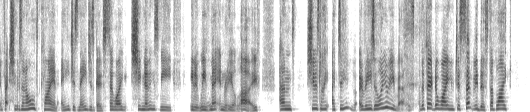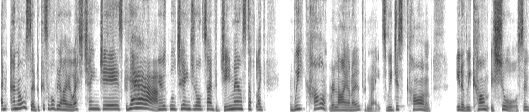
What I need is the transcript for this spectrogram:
in fact, she was an old client ages and ages ago. So I she knows me, you know, we've met in real life. And she was like, I do, I read all your emails. And I don't know why you just sent me this stuff. Like, and and also because of all the iOS changes, Yeah. Google changing all the time for Gmail stuff, like we can't rely on open rates. We just can't, you know, we can't be sure. So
